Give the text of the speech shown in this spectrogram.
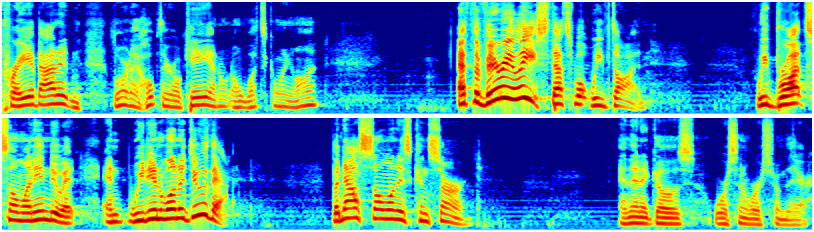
pray about it. And Lord, I hope they're okay. I don't know what's going on. At the very least, that's what we've done. We brought someone into it, and we didn't want to do that. But now someone is concerned. And then it goes worse and worse from there.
